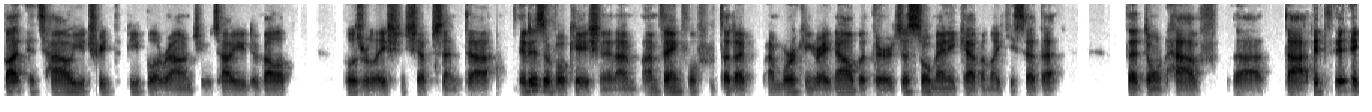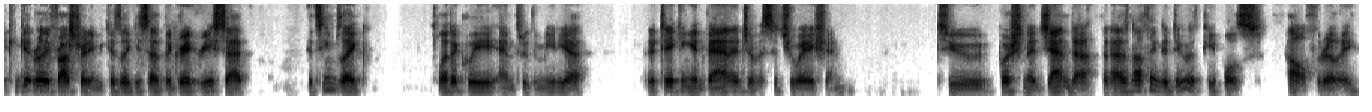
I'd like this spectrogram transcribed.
but it's how you treat the people around you. It's how you develop those relationships, and uh, it is a vocation. And I'm I'm thankful that I, I'm working right now. But there's just so many, Kevin, like you said, that that don't have uh, that. It, it, it can get really frustrating because, like you said, the Great Reset. It seems like politically and through the media, they're taking advantage of a situation to push an agenda that has nothing to do with people's health, really.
